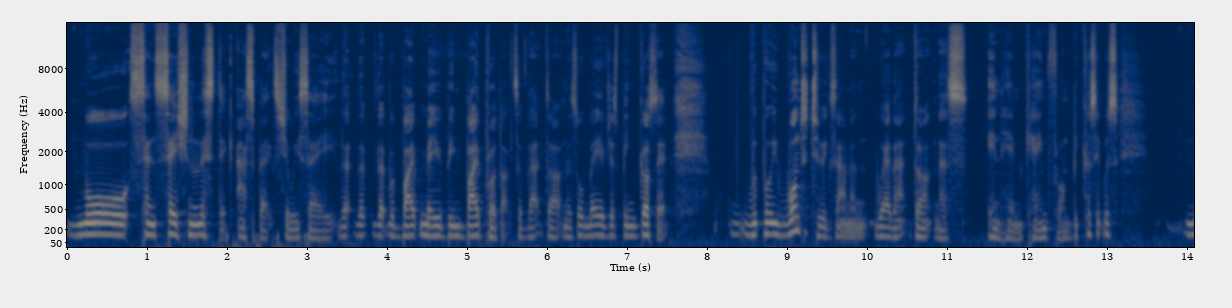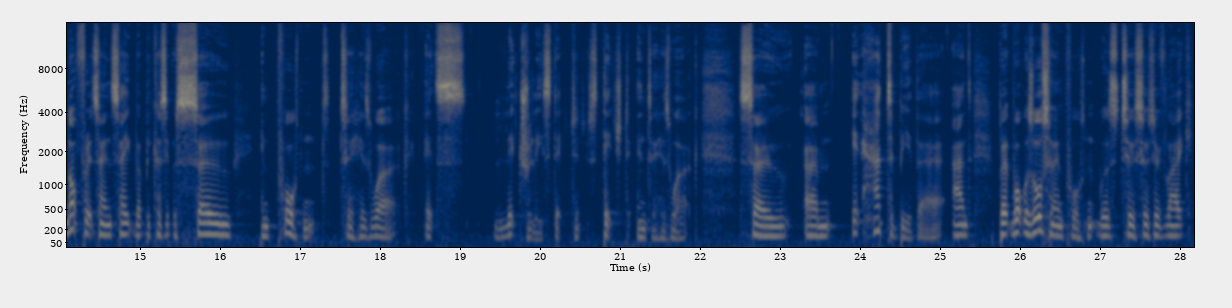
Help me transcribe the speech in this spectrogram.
more sensationalistic aspects, shall we say, that, that, that were by, may have been byproducts of that darkness or may have just been gossip. But we wanted to examine where that darkness in him came from because it was not for its own sake, but because it was so important to his work. It's literally stitched, stitched into his work. So um, it had to be there. And but what was also important was to sort of like,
